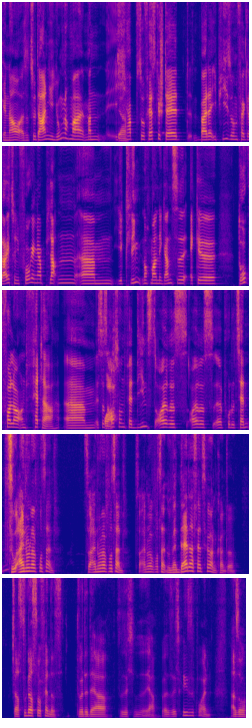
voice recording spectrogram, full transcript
Genau, also zu Daniel Jung nochmal, man, ich Ja. habe so festgestellt, bei der EP, so im Vergleich zu den Vorgängerplatten, ähm, ihr klingt nochmal eine ganze Ecke druckvoller und fetter. Ähm, ist das Boah. auch so ein Verdienst eures, eures äh, Produzenten? Zu 100 Prozent. Zu 100 Prozent. Zu 100 Prozent. Und wenn der das jetzt hören könnte, dass du das so findest, würde der sich, ja, sich riesig freuen. Also,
